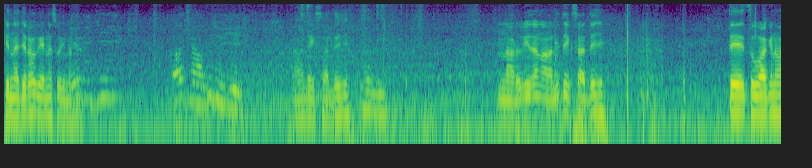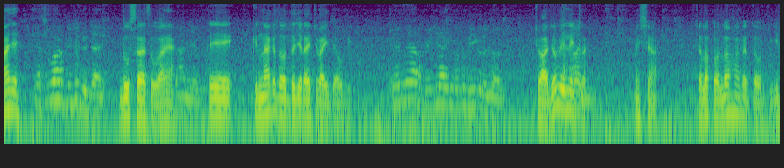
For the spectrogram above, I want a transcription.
ਕਿੰਨਾ ਚਿਰ ਹੋ ਗਿਆ ਇਹਨਾਂ ਸੂਈ ਨੂੰ ਇਹ ਵੀ ਜੀ ਕੱਲ ਸ਼ਾਮ ਦੀ ਸੂਈ ਹੈ ਹਾਂ ਦੇਖ ਸਕਦੇ ਜੀ। ਹਾਂਜੀ। ਨਾੜੂ ਵੀ ਇਹਦਾ ਨਾਲ ਹੀ ਦੇਖ ਸਕਦੇ ਜੀ। ਤੇ ਸੂਆ ਕਿਨਵਾ ਜੇ? ਸੂਆ ਵੀ ਦੂਜਾ ਹੈ ਦੂਸਰਾ ਸੂਆ ਆ। ਹਾਂਜੀ ਹਾਂਜੀ। ਤੇ ਕਿੰਨਾ ਕੁ ਦੁੱਧ ਜਿਹੜਾ ਇਹ ਚਵਾਈ ਜਾਊਗੀ? ਇਹਨੇ ਰੁਪਏ ਜੀ ਆਈ ਦੁੱਧ 20 ਕਿਲੋ ਚਵਾ ਜੋ 20 ਲੀਟਰ। ਅੱਛਾ। ਚਲੋ ਖੋਲੋ ਹਾਂ ਫਿਰ ਤੋਰ ਦਈਏ।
